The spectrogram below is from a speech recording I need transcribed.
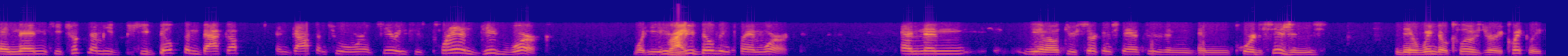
and then he took them, he he built them back up and got them to a World Series. His plan did work. What he his Right. rebuilding plan worked, and then you know through circumstances and, and poor decisions, their window closed very quickly.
